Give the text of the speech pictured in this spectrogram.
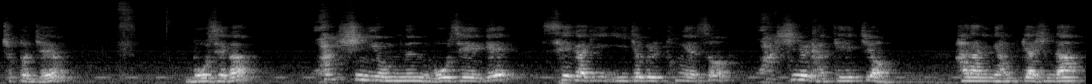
첫 번째요. 모세가 확신이 없는 모세에게 세 가지 이적을 통해서 확신을 갖게 했죠. 하나님이 함께 하신다.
